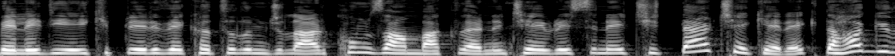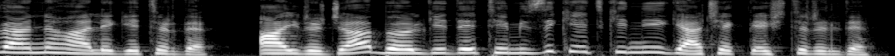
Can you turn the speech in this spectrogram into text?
Belediye ekipleri ve katılımcılar kum zambaklarının çevresine çitler çekerek daha güvenli hale getirdi. Ayrıca bölgede temizlik etkinliği gerçekleştirildi.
